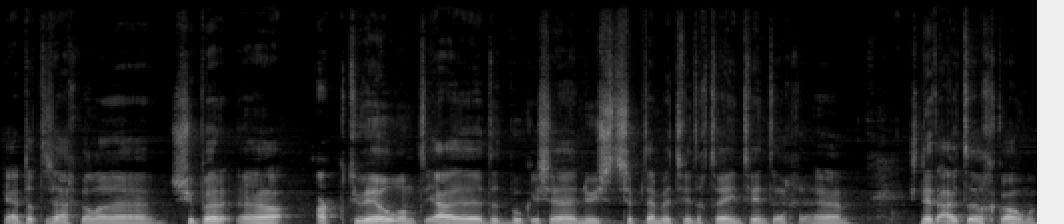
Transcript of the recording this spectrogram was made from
ja, dat is eigenlijk wel een uh, super uh, actueel. Want ja, dat boek is nu is september 2022. is net uitgekomen.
